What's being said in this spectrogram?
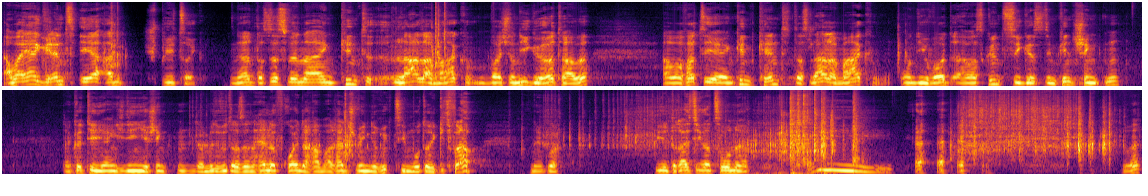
Aber er grenzt eher an Spielzeug. Ja, das ist, wenn ein Kind Lader mag, was ich noch nie gehört habe. Aber falls ihr ein Kind kennt, das Lader mag und ihr wollt was Günstiges dem Kind schenken, dann könnt ihr eigentlich den hier schenken. Damit wird er seine helle Freude haben. Allein schon wegen dem Rückziehmotor. Der geht voll ab. Ne, guck mal. Hier 30er Zone.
